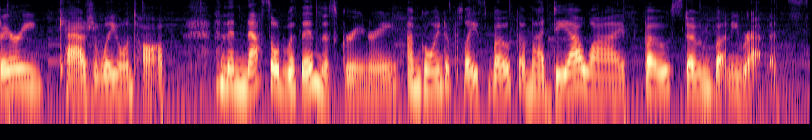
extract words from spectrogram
very casually on top. And then nestled within this greenery, I'm going to place both of my DIY faux stone bunny rabbits.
